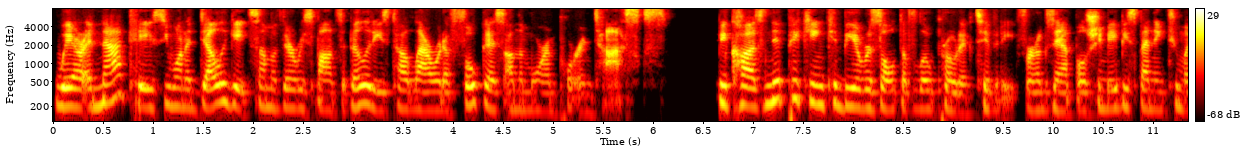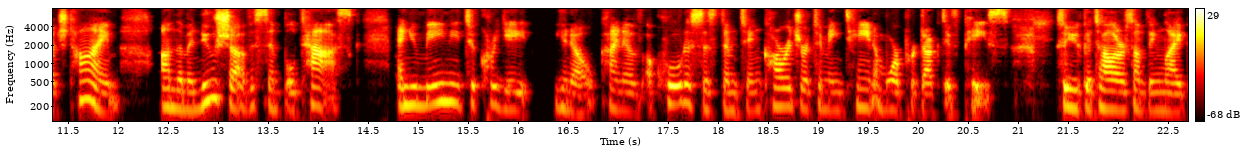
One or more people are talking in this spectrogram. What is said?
Where in that case, you want to delegate some of their responsibilities to allow her to focus on the more important tasks because nitpicking can be a result of low productivity. For example, she may be spending too much time on the minutia of a simple task, and you may need to create, you know, kind of a quota system to encourage her to maintain a more productive pace. So you could tell her something like,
